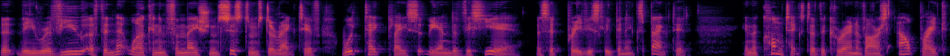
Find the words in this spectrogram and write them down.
that the review of the Network and Information Systems Directive would take place at the end of this year, as had previously been expected. In the context of the coronavirus outbreak,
